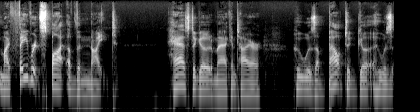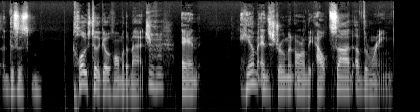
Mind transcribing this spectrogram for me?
my favorite spot of the night has to go to McIntyre, who was about to go. Who was this is close to the go home of the match, mm-hmm. and him and Strowman are on the outside of the ring,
